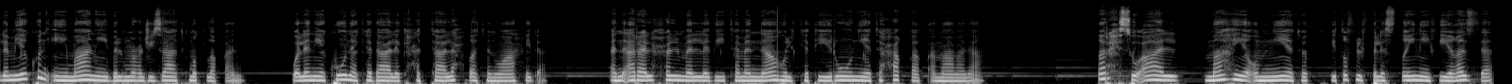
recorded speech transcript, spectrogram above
لم يكن إيماني بالمعجزات مطلقا ولن يكون كذلك حتى لحظة واحدة. أن أرى الحلم الذي تمناه الكثيرون يتحقق أمامنا. طرح سؤال ما هي أمنيتك لطفل فلسطيني في غزة?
